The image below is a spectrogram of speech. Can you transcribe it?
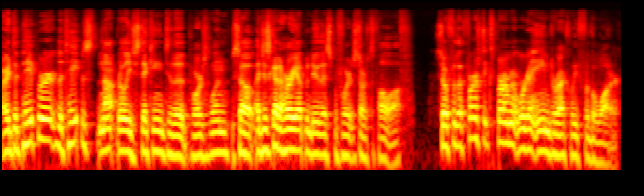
All right, the paper, the tape is not really sticking to the porcelain, so I just gotta hurry up and do this before it starts to fall off. So for the first experiment, we're gonna aim directly for the water.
